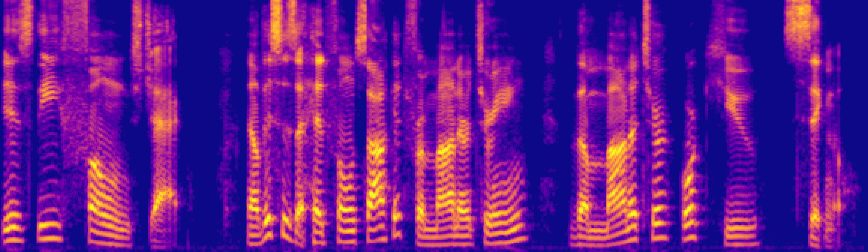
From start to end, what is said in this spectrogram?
is the phone's jack. Now this is a headphone socket for monitoring the monitor or cue signal.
